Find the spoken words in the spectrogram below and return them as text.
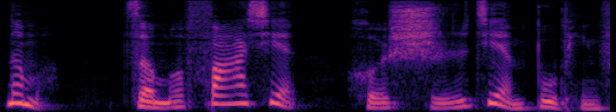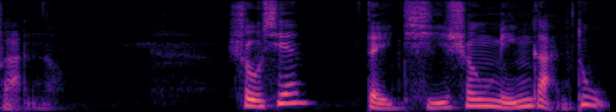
那么，怎么发现和实践不平凡呢？首先。得提升敏感度，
